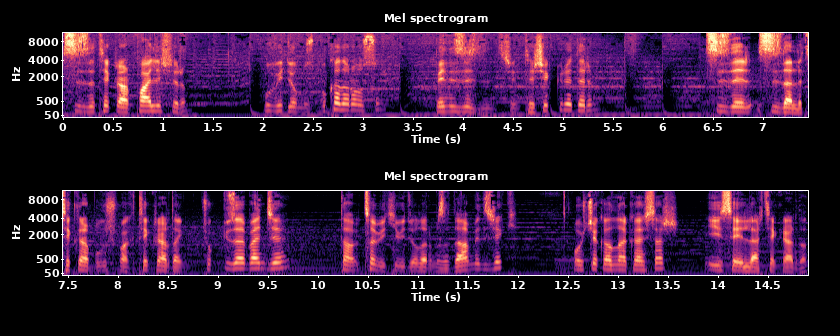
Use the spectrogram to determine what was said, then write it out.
sizle tekrar paylaşırım. Bu videomuz bu kadar olsun. Beni izlediğiniz için teşekkür ederim. Sizler, sizlerle tekrar buluşmak tekrardan çok güzel bence. Ta- tabii ki videolarımıza devam edecek. Hoşçakalın arkadaşlar. İyi seyirler tekrardan.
